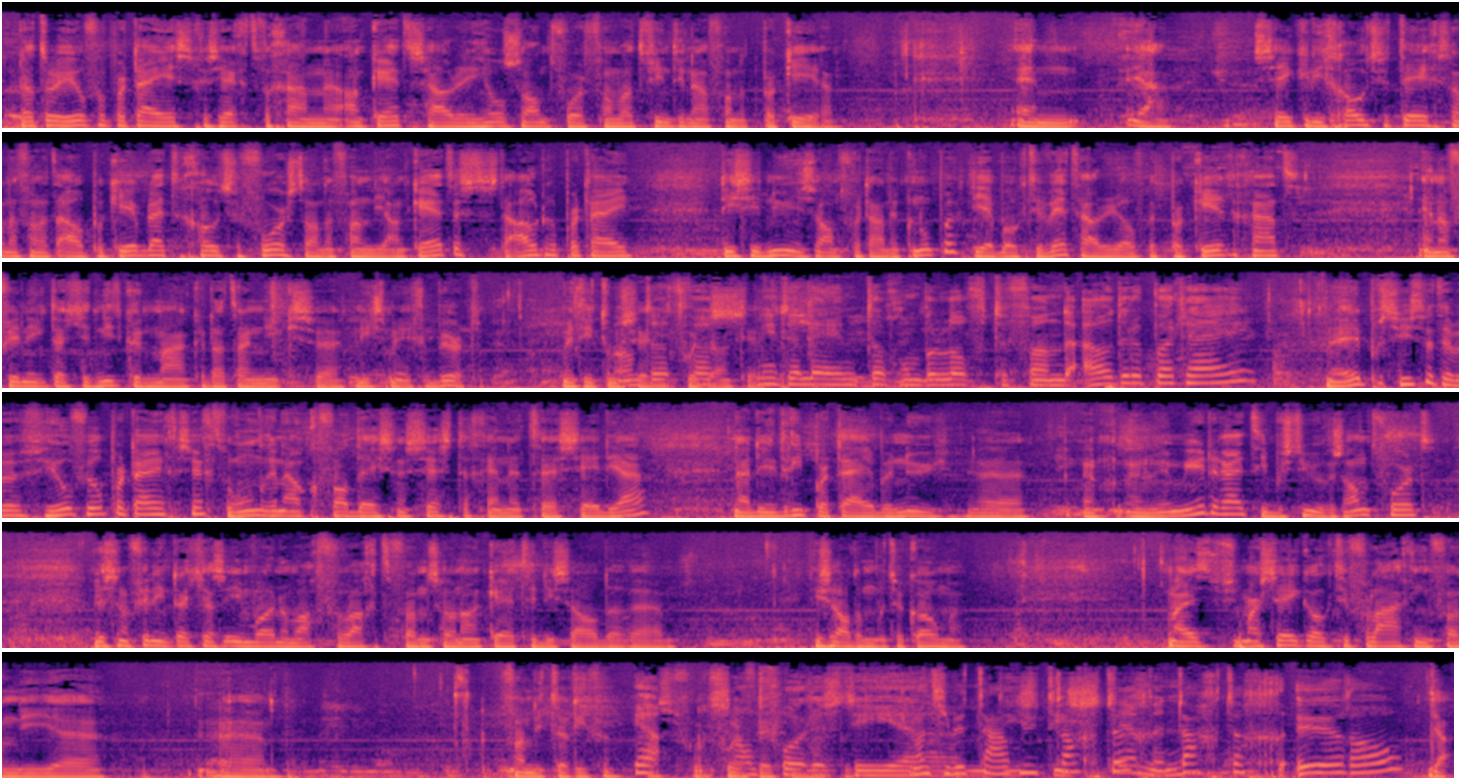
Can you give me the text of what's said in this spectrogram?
Dat door heel veel partijen is gezegd, we gaan uh, enquêtes houden in heel Zandvoort van wat vindt u nou van het parkeren. En ja, zeker die grootste tegenstander van het oude parkeerbeleid... de grootste voorstander van die enquêtes, dat is de oudere partij... die zit nu in Zandvoort aan de knoppen. Die hebben ook de wethouder die over het parkeren gaat. En dan vind ik dat je het niet kunt maken dat daar niks, uh, niks mee gebeurt. Met die toezegging voor de enquêtes. Want dat was niet alleen toch een belofte van de oudere partijen? Nee, precies. Dat hebben heel veel partijen gezegd. Waaronder in elk geval D66 en het uh, CDA. Nou, die drie partijen hebben nu uh, een, een, meerderheid. Die besturen Zandvoort. Dus dan vind ik dat je als inwoner mag verwachten van zo'n enquête... die zal er, die zal er moeten komen. Maar, maar zeker ook de verlaging van die, uh, van die tarieven. Ja, dus voor, Zandvoorters die uh, Want je betaalt nu 80, 80 euro. Ja.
